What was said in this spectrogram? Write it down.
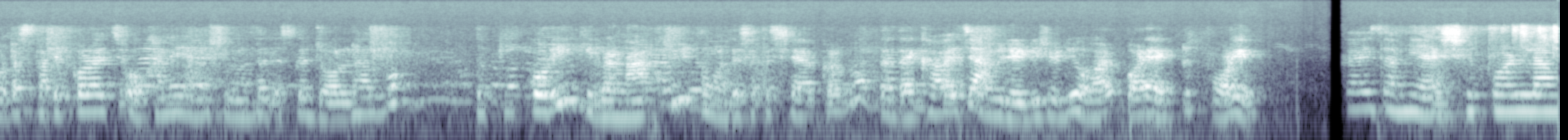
ওটা স্থাপিত করা হয়েছে, ওখানেই আমি শিবনাথের কাছে জল ঢালবো। তো কি করি, কিংবা না করি, তোমাদের সাথে শেয়ার করব। তো দেখা হয়েছে, আমি রেডি সেডি হওয়ার পরে, একটু পরে। গাইজ আমি এসে পড়লাম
